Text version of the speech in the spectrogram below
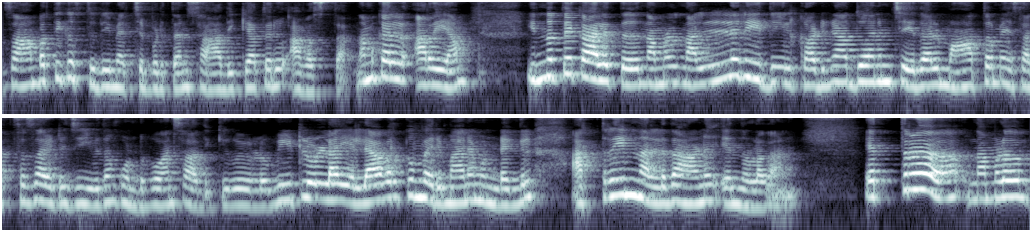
സാമ്പത്തിക സ്ഥിതി മെച്ചപ്പെടുത്താൻ സാധിക്കാത്തൊരു അവസ്ഥ. നമുക്ക് അറിയാം. ഇന്നത്തെ കാലത്ത് നമ്മൾ നല്ല രീതിയിൽ കഠിനാധ്വാനം ചെയ്താൽ മാത്രമേ സക്സസ് ആയിട്ട് ജീവിതം കൊണ്ടുപോകാൻ സാധിക്കുകയുള്ളൂ. വീട്ടിലുള്ള എല്ലാവർക്കും വരുമാനമുണ്ടെങ്കിൽ അത്രയും നല്ലതാണ് എന്നുള്ളതാണ്. എത്ര നമ്മൾ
